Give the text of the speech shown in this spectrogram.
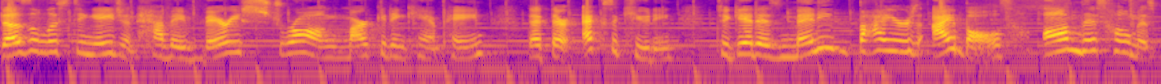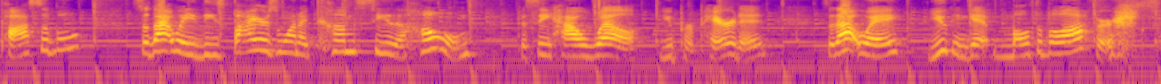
Does a listing agent have a very strong marketing campaign that they're executing to get as many buyers' eyeballs on this home as possible so that way these buyers want to come see the home to see how well you prepared it. So that way you can get multiple offers.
